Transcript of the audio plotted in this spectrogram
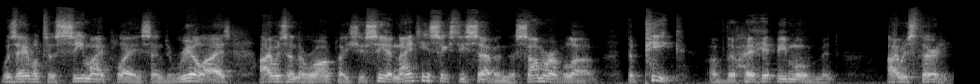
was able to see my place and to realize I was in the wrong place. You see, in 1967, the summer of love, the peak of the hippie movement, I was 30.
